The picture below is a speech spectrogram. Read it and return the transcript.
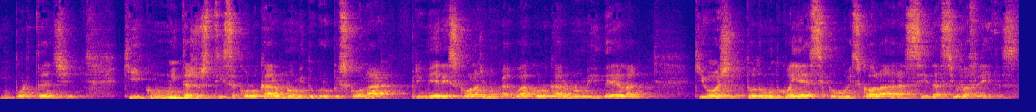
importante, que com muita justiça colocaram o nome do grupo escolar, primeira escola de Mongaguá, colocaram o nome dela que hoje todo mundo conhece como Escola Araci da Silva Freitas.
